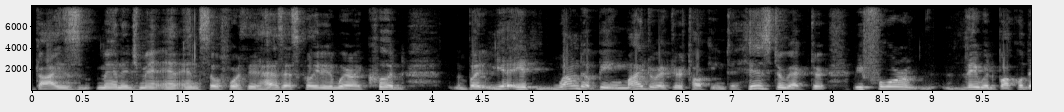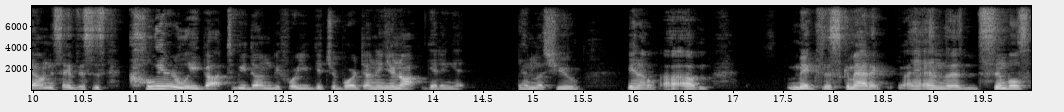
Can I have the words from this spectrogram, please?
guys management and, and so forth. It has escalated where I could, but yeah, it wound up being my director talking to his director before they would buckle down and say, "This is clearly got to be done before you get your board done, and you're not getting it unless you, you know, uh, um, make the schematic and the symbols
